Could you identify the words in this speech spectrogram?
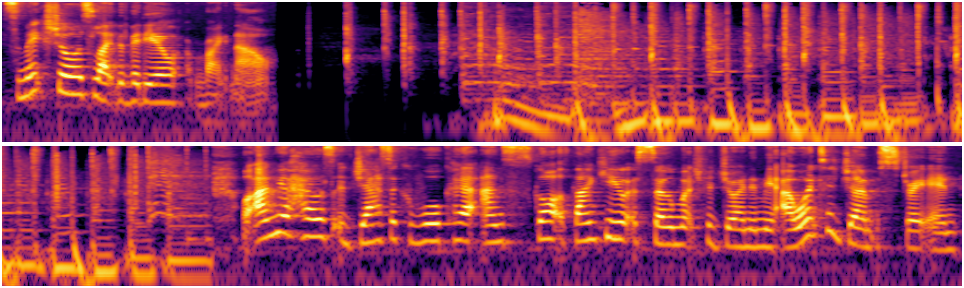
So make sure to like the video right now. Well, I'm your host, Jessica Walker, and Scott, thank you so much for joining me. I want to jump straight in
